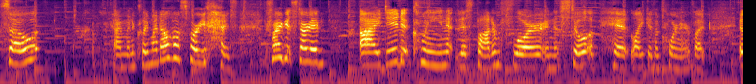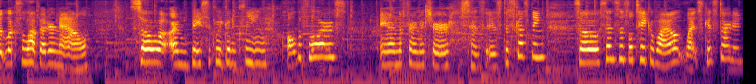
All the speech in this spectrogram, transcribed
So I'm gonna clean my dollhouse for you guys. Before I get started, I did clean this bottom floor and it's still a pit like in the corner, but it looks a lot better now. So I'm basically gonna clean all the floors and the furniture since it is disgusting. So since this will take a while, let's get started.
